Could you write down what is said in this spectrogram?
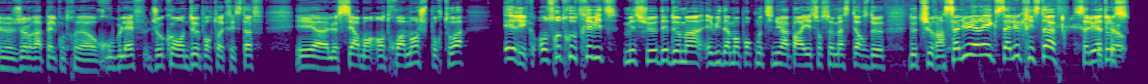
Euh, je le rappelle contre euh, Roublev. Djoko en deux pour toi, Christophe, et le Serbe en, trois manches pour toi. Eric, on se retrouve très vite, messieurs, dès demain, évidemment, pour continuer à parier sur ce Masters de, de Turin. Salut Eric, salut Christophe, salut à tous.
